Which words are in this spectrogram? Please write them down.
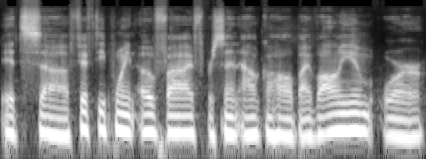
It's uh, 50.05% alcohol by volume or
